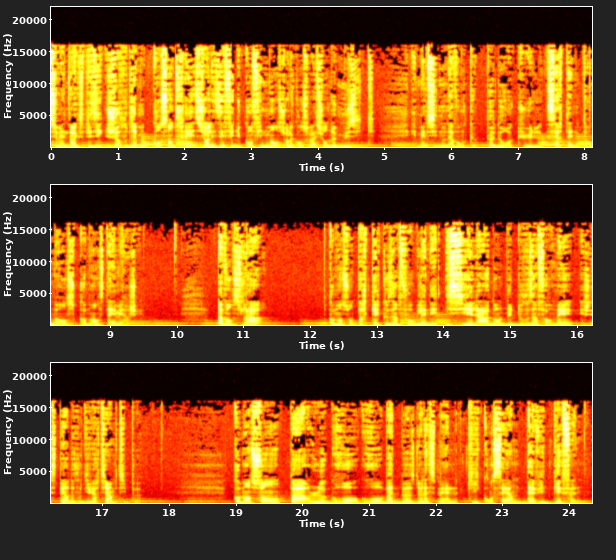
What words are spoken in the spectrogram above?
semaine dans Explicit, je voudrais me concentrer sur les effets du confinement sur la consommation de musique. Et même si nous n'avons que peu de recul, certaines tendances commencent à émerger. Avant cela, commençons par quelques infos glanées ici et là dans le but de vous informer et j'espère de vous divertir un petit peu. Commençons par le gros gros bad buzz de la semaine qui concerne David Geffen.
